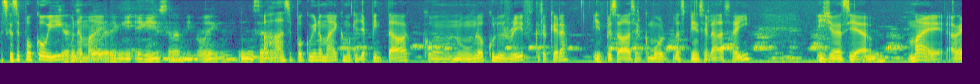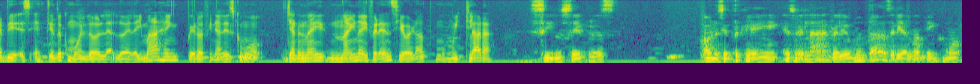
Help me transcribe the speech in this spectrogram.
Es que hace poco vi ahora una madre. en, en Instagram y no en un museo. Ajá, hace poco vi una madre como que ya pintaba con un Oculus Rift, creo que era, y empezaba a hacer como las pinceladas ahí. Y yo decía, mae, a ver, entiendo como lo, la- lo de la imagen, pero al final es como, ya no hay, no hay una diferencia, ¿verdad? Como muy clara. Sí, no sé, pero es... Bueno, siento que eso de la realidad aumentada sería más bien como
